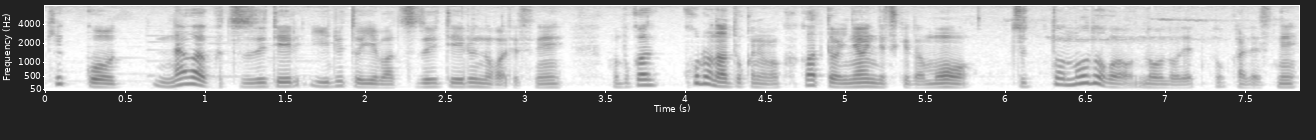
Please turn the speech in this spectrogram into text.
結構長く続いているといえば続いているのがですね、僕はコロナとかにもかかってはいないんですけども、ずっと喉が喉でとかですね、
